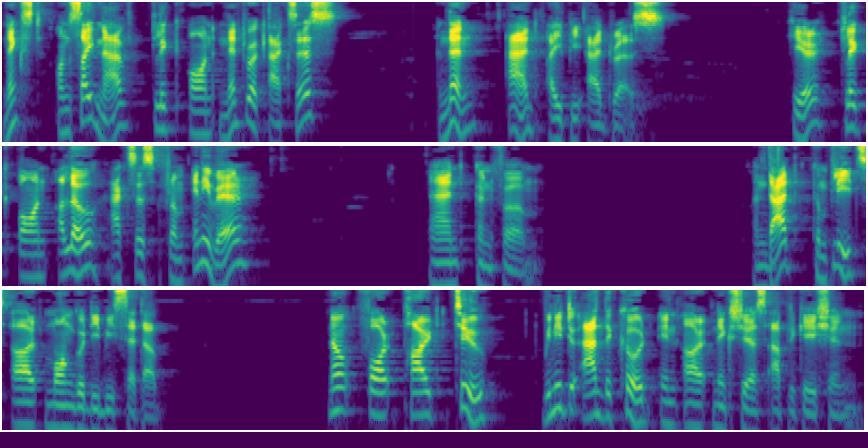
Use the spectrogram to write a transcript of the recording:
Next, on the side nav, click on Network Access and then add IP address. Here, click on Allow access from anywhere and confirm. And that completes our MongoDB setup. Now for part 2, we need to add the code in our Next.js application.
